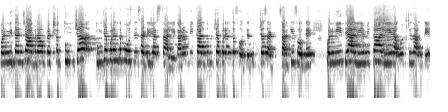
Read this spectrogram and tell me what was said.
पण मी त्यांच्या आग्रहापेक्षा तुमच्या तुमच्यापर्यंत पोहोचण्यासाठी जास्त आली कारण मी काल तुमच्यापर्यंतच होते तुमच्या सारखीच होते. पण मी इथे आली मी का आली या गोष्टी सांगते.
